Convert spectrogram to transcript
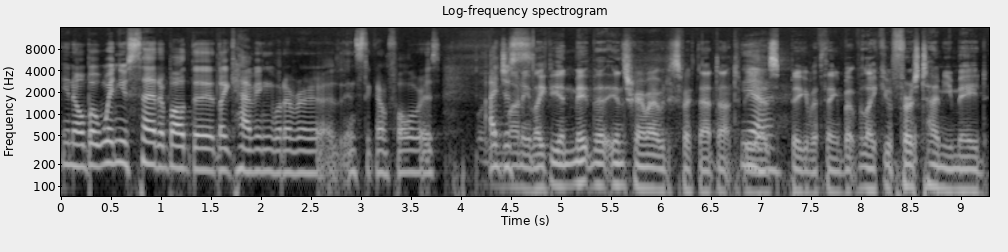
you know but when you said about the like having whatever uh, instagram followers i just money like the the Instagram. I would expect that not to be Yeah. as big of a thing, but like your first time you made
